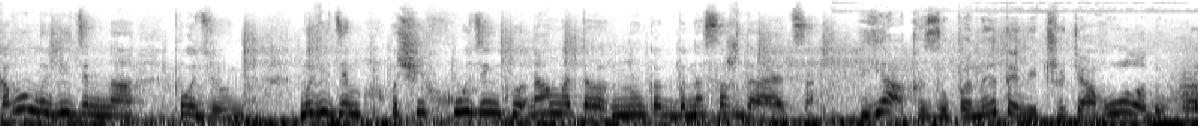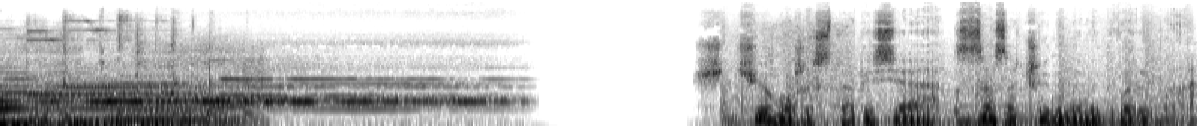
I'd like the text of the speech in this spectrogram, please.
Кого мы видим на подиуме? Мы видим очень худенькую, нам это, ну, как бы насаждается. Як зупинити відчуття голоду? Що може статися за зачиненими дверима?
